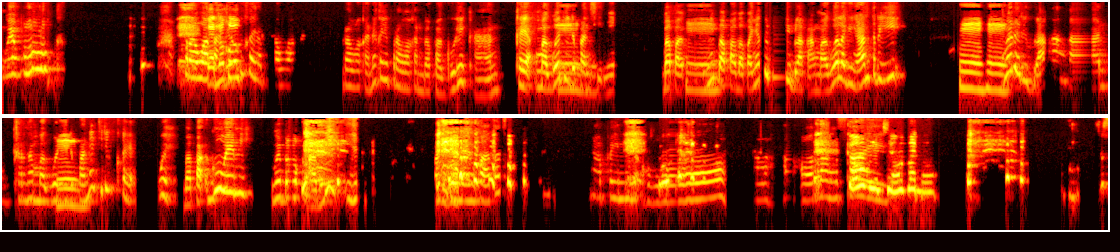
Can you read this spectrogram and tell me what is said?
Gue peluk. Perawakannya Karena kalau- tuh kayak perawakan perawakannya kayak perawakan bapak gue kan. Kayak emak gue di Hmm. depan sini. Bapak Hmm. ini bapak-bapaknya tuh di belakang. Emak gue lagi ngantri Hmm, gue dari belakang kan karena emak gue di Hmm. depannya jadi gue kayak weh bapak gue nih gue peluk abi. Iya. pas gue naik ke atas ngapain ya Allah salah orang say. siapa nih? terus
